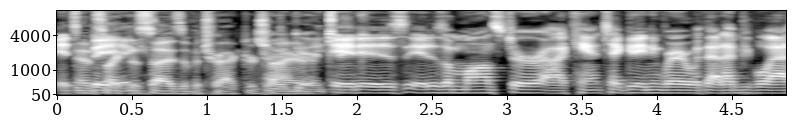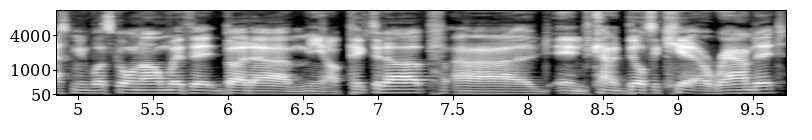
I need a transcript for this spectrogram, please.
It's It's big. like the size of a tractor tire. Gigantic. It is. It is a monster. I can't take it anywhere without having people ask me what's going on with it. But um, you know, picked it up uh, and kind of built a kit around it.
